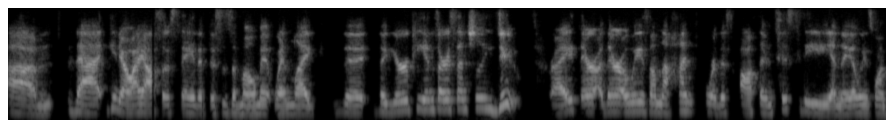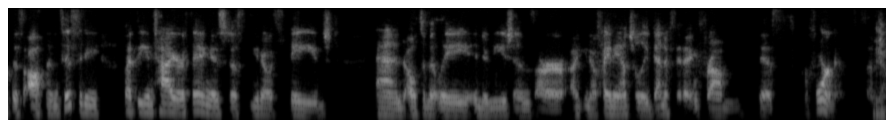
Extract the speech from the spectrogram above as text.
Um, that you know, I also say that this is a moment when like the the Europeans are essentially duped, right? They're they're always on the hunt for this authenticity, and they always want this authenticity, but the entire thing is just you know staged, and ultimately Indonesians are uh, you know financially benefiting from this performance yeah.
